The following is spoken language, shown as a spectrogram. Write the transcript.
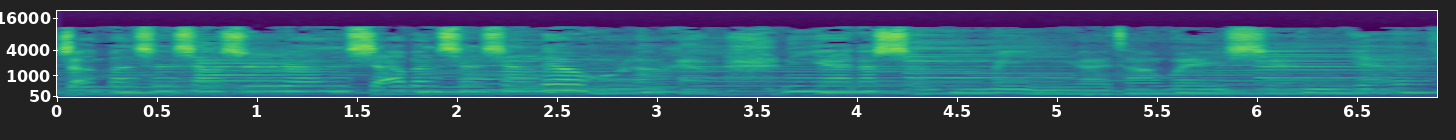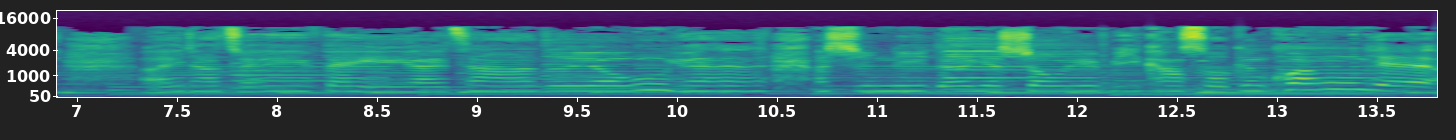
上半身像诗人，下半身像流浪汉。你爱他神秘，爱他危险，也爱他颓废，爱他的优越。爱是你的野兽与比卡索更狂野，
